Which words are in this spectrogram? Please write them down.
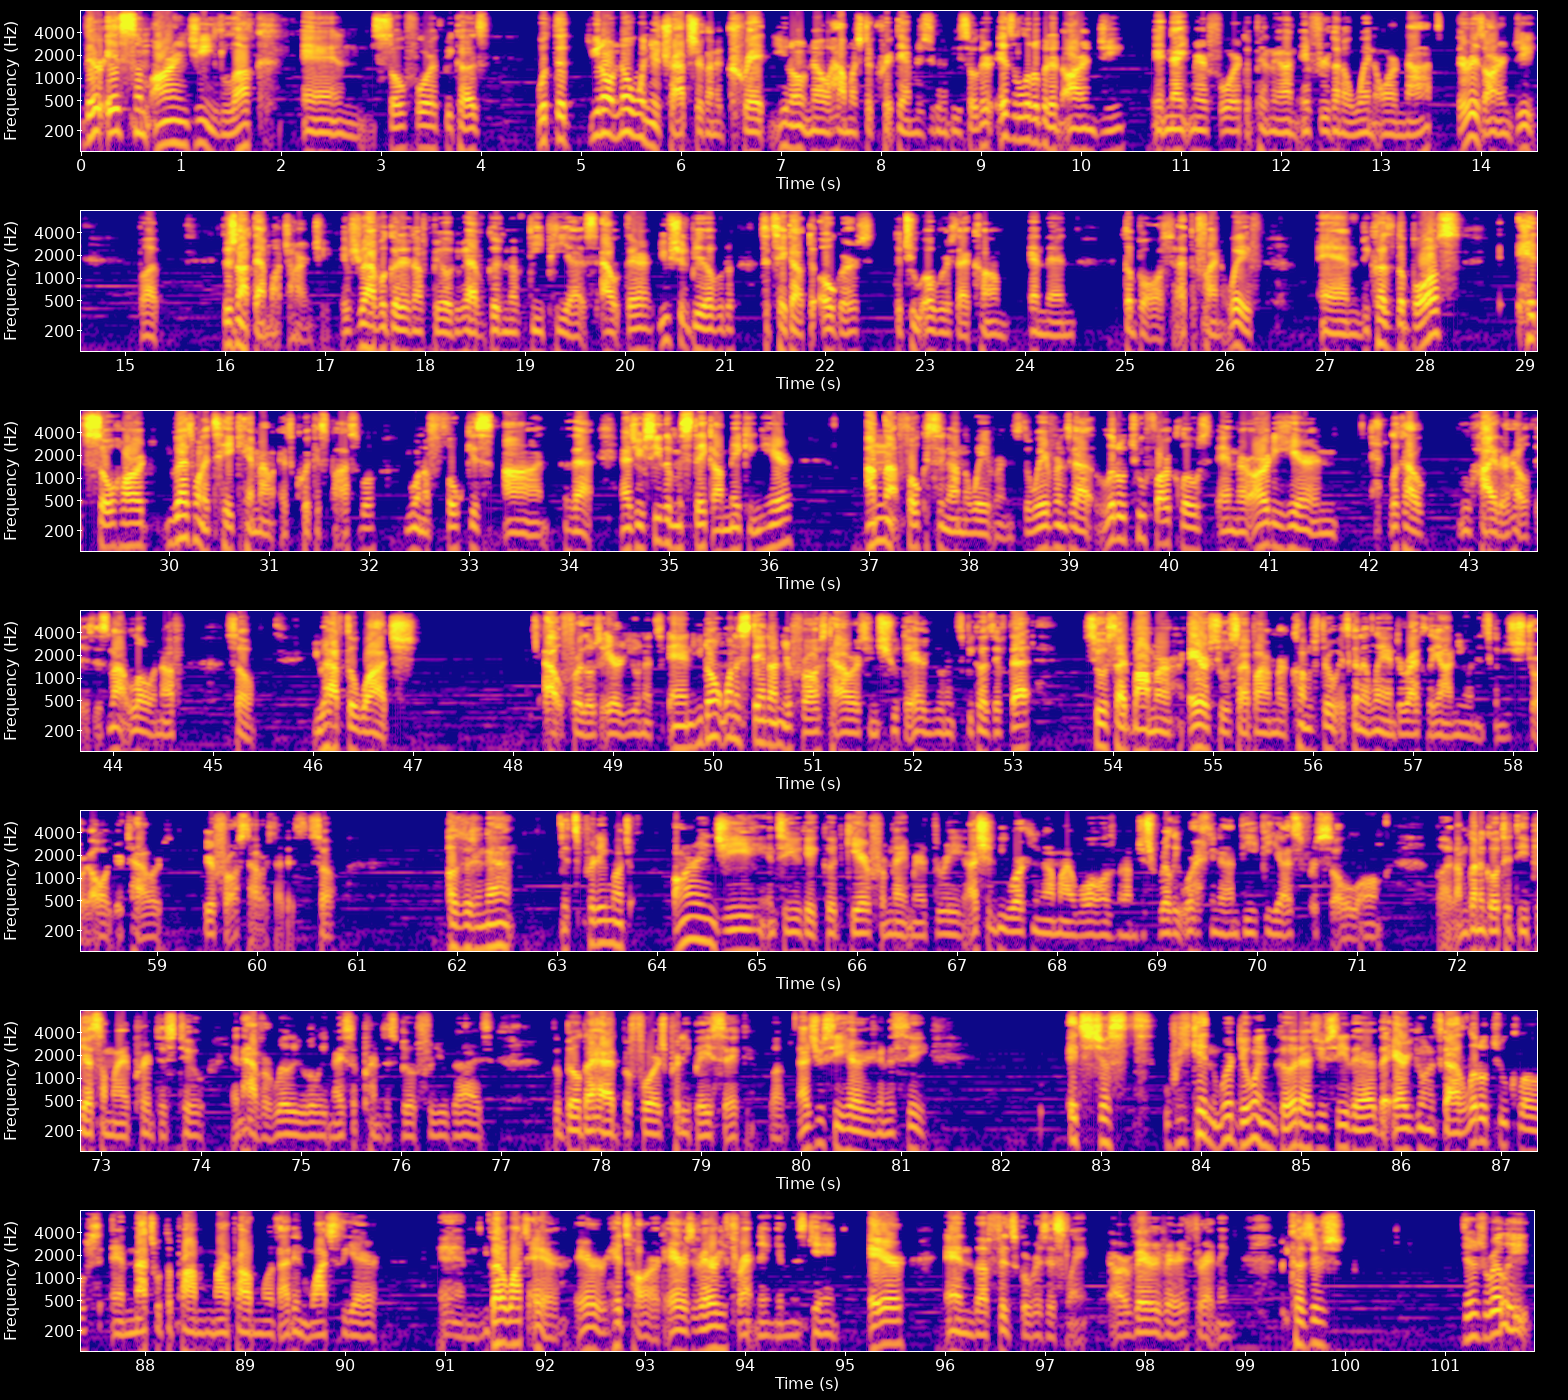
there is some RNG luck and so forth because with the you don't know when your traps are going to crit. You don't know how much the crit damage is going to be. So there is a little bit of RNG in Nightmare 4 depending on if you're going to win or not. There is RNG, but there's not that much RNG. If you have a good enough build, you have good enough DPS out there, you should be able to, to take out the ogres, the two ogres that come, and then the boss at the final wave and because the boss hits so hard you guys want to take him out as quick as possible. You want to focus on that. As you see the mistake I'm making here I'm not focusing on the Wyverns the Wyverns got a little too far close and they're already here and look how high their health is. It's not low enough. So you have to watch out for those air units. And you don't want to stand on your frost towers and shoot the air units because if that suicide bomber, air suicide bomber comes through, it's going to land directly on you and it's going to destroy all your towers, your frost towers that is. So other than that, it's pretty much RNG until you get good gear from Nightmare 3. I should be working on my walls, but I'm just really working on DPS for so long. But I'm going to go to DPS on my apprentice too and have a really really nice apprentice build for you guys. The build I had before is pretty basic, but as you see here, you're going to see it's just we can we're doing good as you see there. The air units got a little too close and that's what the problem my problem was. I didn't watch the air. And you gotta watch air. Air hits hard. Air is very threatening in this game. Air and the physical resist lane are very very threatening because there's there's really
